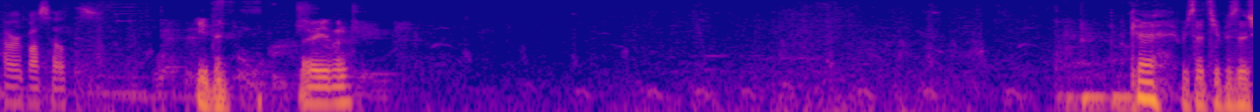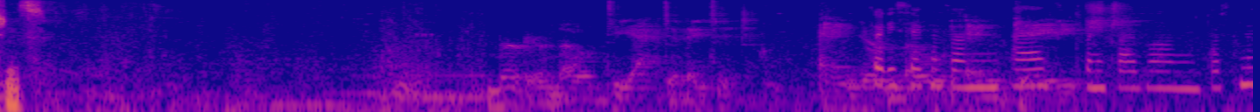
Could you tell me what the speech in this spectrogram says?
How are boss healths? Even. They're even. Okay, reset your positions. Murder mode deactivated. 30 seconds on ads, 25 on destiny.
